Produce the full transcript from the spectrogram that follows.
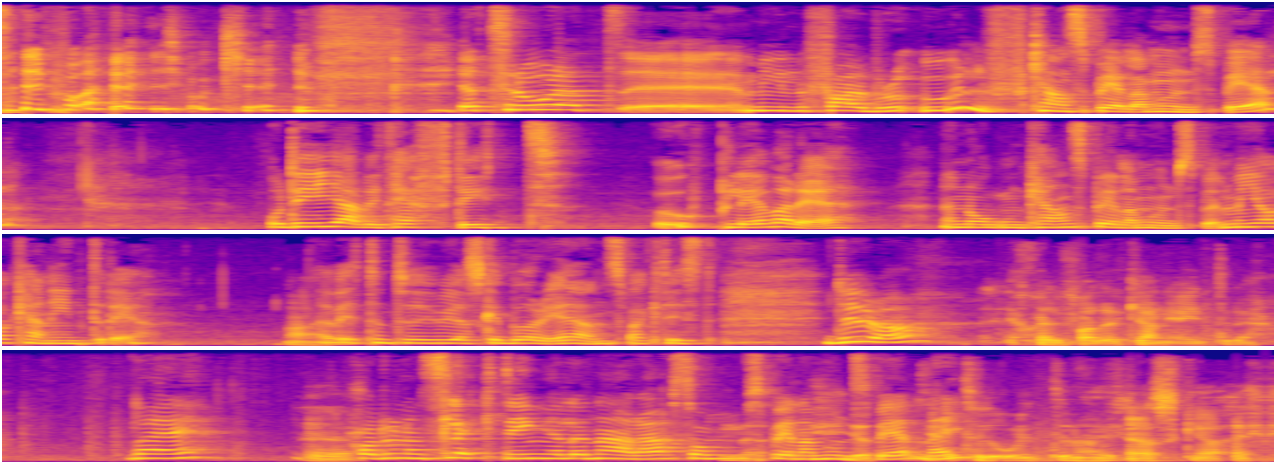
säger bara hej, okej. Jag tror att eh, min farbror Ulf kan spela munspel. Och det är jävligt häftigt att uppleva det. När någon kan spela munspel, men jag kan inte det. Jag Nej, vet inte hur jag ska börja ens faktiskt. Du då? självfallet kan jag inte det. Nej. Eh, Har du någon släkting eller nära som spelar munspel? jag, Nej. Jag tror inte det. Jag ska... Nej.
